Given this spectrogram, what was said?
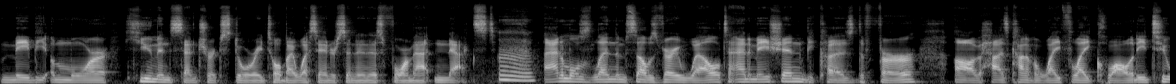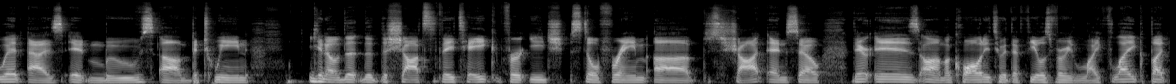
maybe a more human centric story told by Wes Anderson in this format next. Animals lend themselves very well to animation because the fur uh, has kind of a lifelike quality to it as it moves um, between you know the, the the shots they take for each still frame uh shot. And so there is um a quality to it that feels very lifelike but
